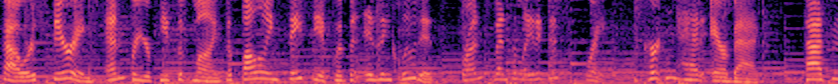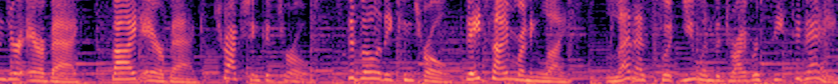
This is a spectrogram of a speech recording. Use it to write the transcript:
power steering. And for your peace of mind, the following safety equipment is included. Front ventilated disc brakes, curtain head airbags, passenger airbag, side airbag, traction control, stability control, daytime running lights. Let us put you in the driver's seat today.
